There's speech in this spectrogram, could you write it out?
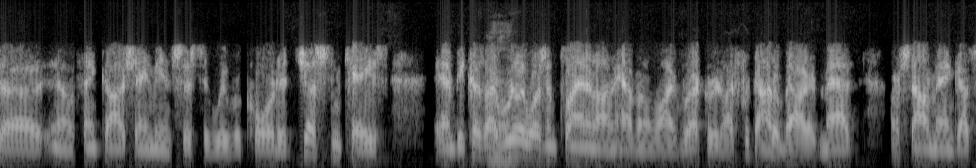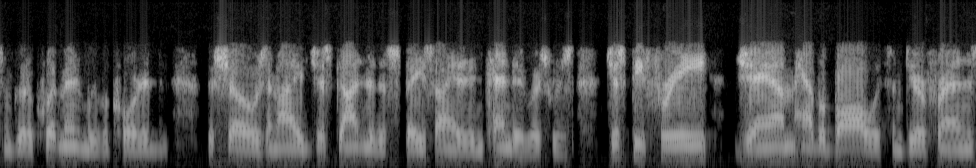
uh, you know thank gosh Amy insisted we recorded just in case And because I really wasn't planning on having a live record, I forgot about it. Matt, our sound man, got some good equipment and we recorded the shows. And I just got into the space I had intended, which was just be free, jam, have a ball with some dear friends,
